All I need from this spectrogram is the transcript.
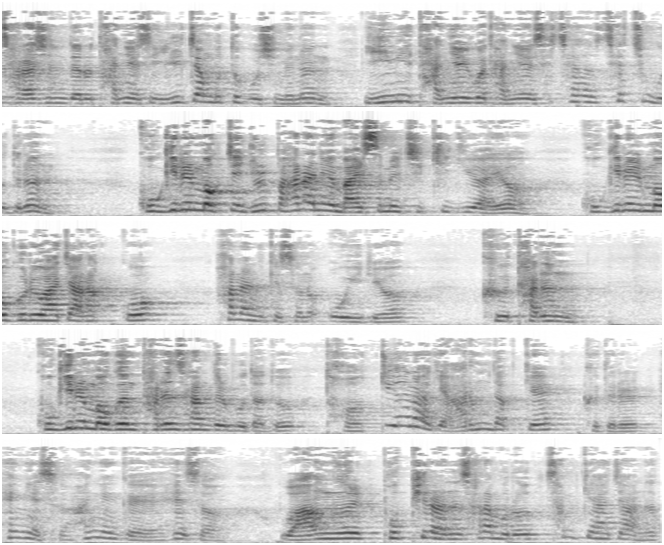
잘 아시는 대로 다니엘서 1장부터 보시면은 이미 다니엘과 다니엘 세, 세 친구들은 고기를 먹지 율파 하나님의 말씀을 지키기 위하여 고기를 먹으려 하지 않았고 하나님께서는 오히려 그 다른 고기를 먹은 다른 사람들보다도 더 뛰어나게 아름답게 그들을 행해서 행하게 해서 왕을 보필하는 사람으로 삼게 하지 않았,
